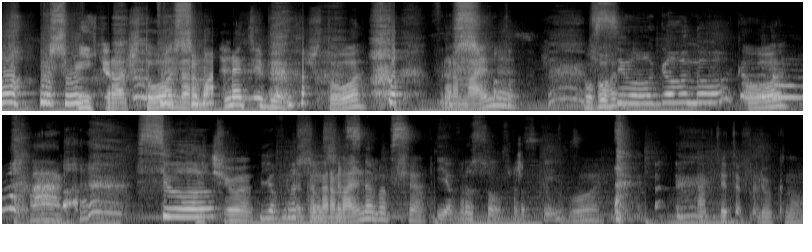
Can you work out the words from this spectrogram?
О, прошел! Нихера, что? Шо? Нормально тебе? Что? Нормально? О, Все, говно, о, говно. как? Все. Ты чё? Я прошел. Это нормально вообще? Я прошел Шерстейкс. Ой. Как ты это флюкнул?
